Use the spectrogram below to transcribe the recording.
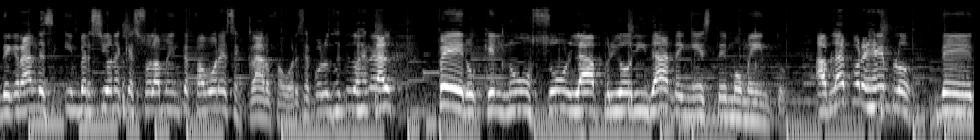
de grandes inversiones que solamente favorecen, claro, favorecen el pueblo en sentido general, pero que no son la prioridad en este momento. Hablar, por ejemplo, de,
